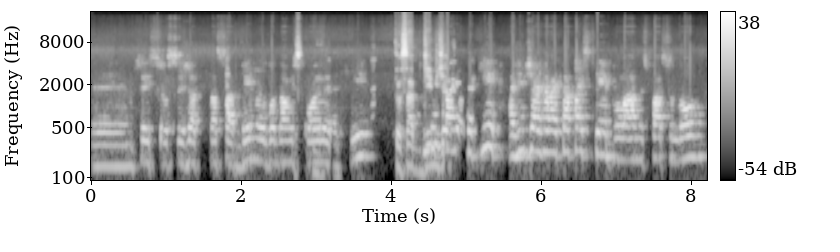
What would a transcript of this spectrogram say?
É, não sei se você já está sabendo, eu vou dar um spoiler aqui. Então, sabe, Jimmy já. Aqui, a gente já, já vai estar faz tempo lá no espaço novo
